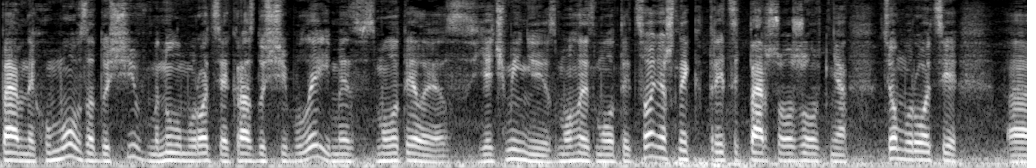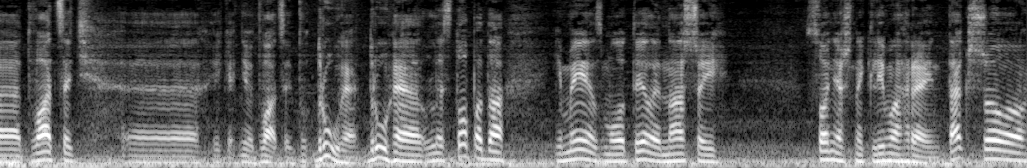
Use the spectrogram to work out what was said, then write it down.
певних умов, за дощів. В минулому році якраз дощі були, і ми змолотили з ячміні, змогли змолотити соняшник 31 жовтня. В цьому році е, 20, е, яке, ні, 20, 2, 2 листопада, і ми змолотили наш соняшник Лімагрейн. Так що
